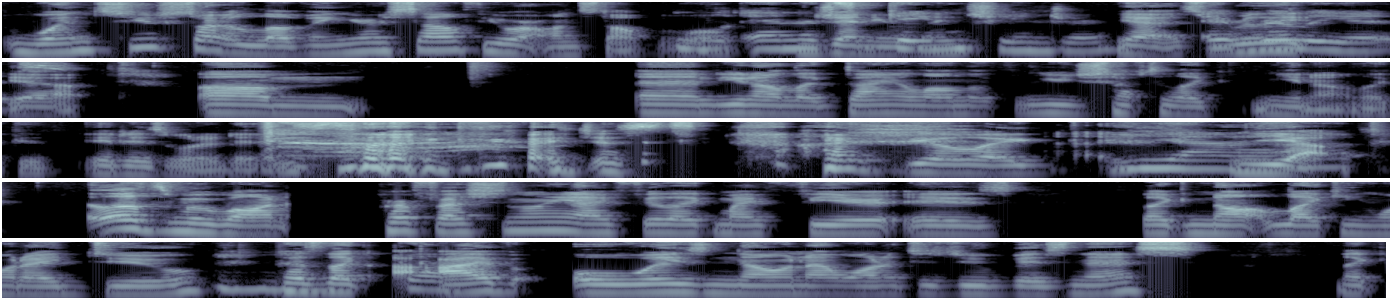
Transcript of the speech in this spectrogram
once you start loving yourself, you are unstoppable. and it's genuinely. a game changer. Yeah, it's it really, really is. yeah. Um, and you know, like dying alone, like you just have to like you know, like it, it is what it is. like I just I feel like Yeah. yeah. Let's move on. Professionally, I feel like my fear is like not liking what I do because Mhm. like Yeah. I've always known I wanted to do business, like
